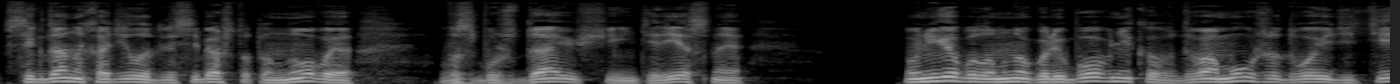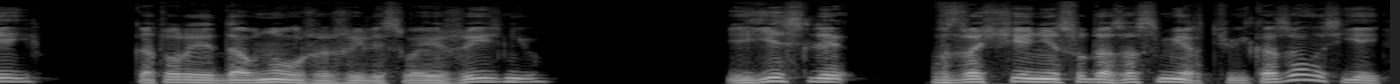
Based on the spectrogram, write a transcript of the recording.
Всегда находила для себя что-то новое, возбуждающее, интересное. У нее было много любовников, два мужа, двое детей, которые давно уже жили своей жизнью. И если возвращение сюда за смертью и казалось ей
